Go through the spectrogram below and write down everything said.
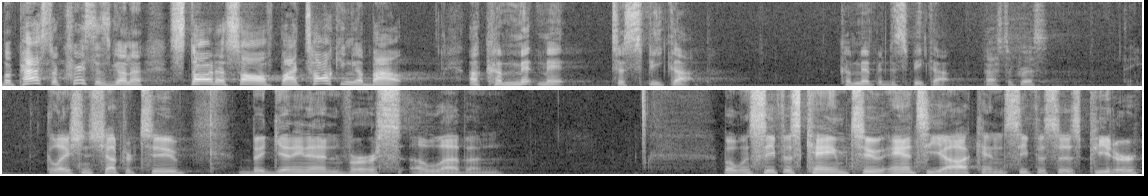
But Pastor Chris is going to start us off by talking about a commitment to speak up. Commitment to speak up. Pastor Chris? Galatians chapter 2, beginning in verse 11. But when Cephas came to Antioch, and Cephas is Peter,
